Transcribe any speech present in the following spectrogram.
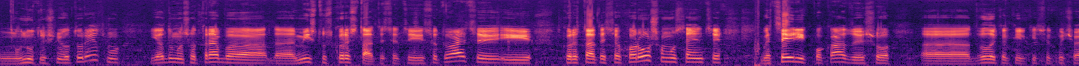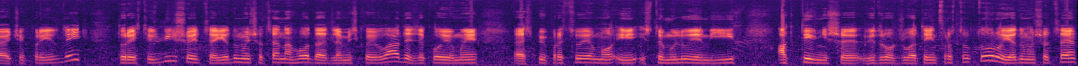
внутрішнього туризму. Я думаю, що треба місту скористатися цією ситуацією і скористатися в хорошому сенсі. Цей рік показує, що е, велика кількість відпочиваючих приїздить, туристів збільшується. Я думаю, що це нагода для міської влади, з якою ми е, співпрацюємо і, стимулюємо їх активніше відроджувати інфраструктуру. Я думаю, що це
